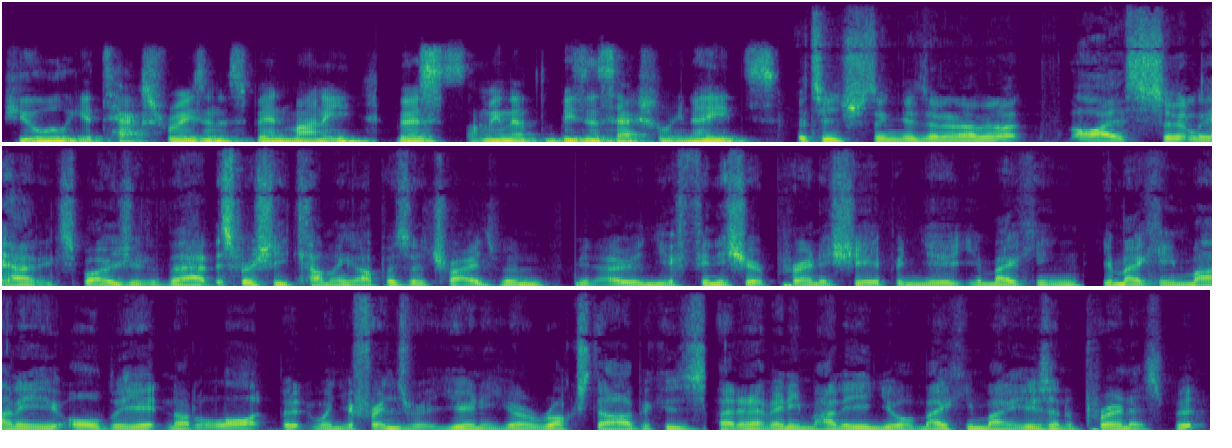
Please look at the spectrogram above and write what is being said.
purely a tax reason to spend money versus something that the business actually needs. It's interesting, isn't it? I mean, I, I certainly had exposure to that, especially coming up as a tradesman. You know, and you finish your apprenticeship and you, you're making you're making money, albeit not a lot. But when your friends are at uni, you're a rock star because they don't have any money and you're making money as an apprentice. But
